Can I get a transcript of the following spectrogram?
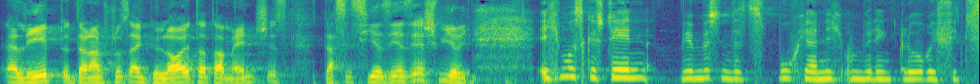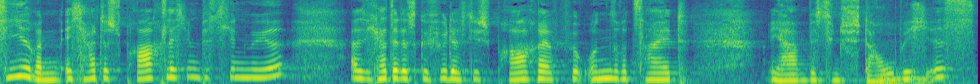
erlebt und dann am Schluss ein geläuterter Mensch ist, das ist hier sehr, sehr schwierig. Ich muss gestehen, wir müssen das Buch ja nicht unbedingt glorifizieren. Ich hatte sprachlich ein bisschen Mühe. Also ich hatte das Gefühl, dass die Sprache für unsere Zeit ja ein bisschen staubig mhm. ist.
